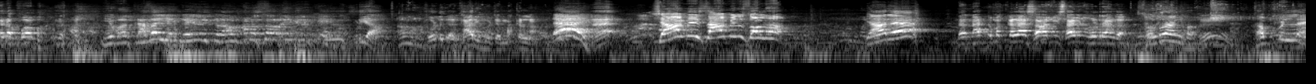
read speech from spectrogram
இடம் போ? இவன் கதை என் கையில் இருக்கிற அப்படியா? சொல்லுங்க காரி போட்ட மக்கள்லாம்? சாமி சாமின்னு சொல்றான் யாரு? இந்த நாட்டு மக்கள்லாம் சாமி சாமின்னு சொல்றாங்க. சொல்றாங்க. தப்பு இல்ல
